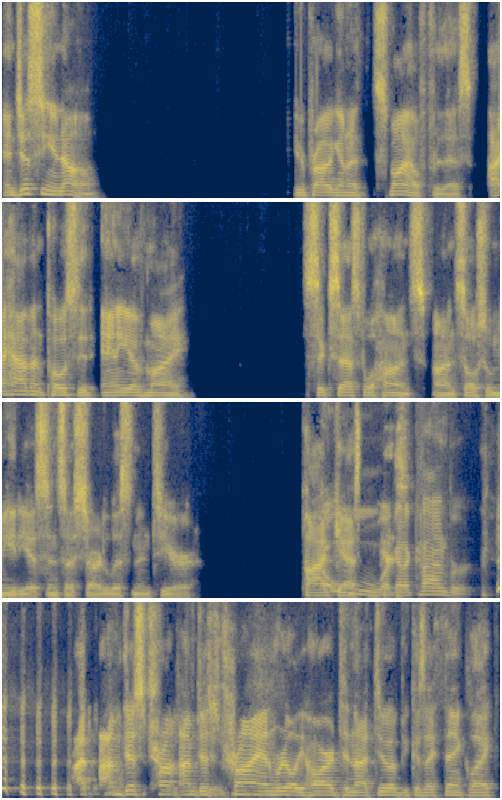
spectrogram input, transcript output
and just so you know, you're probably gonna smile for this. I haven't posted any of my successful hunts on social media since I started listening to your podcast. Oh, I got a convert. I, I'm just trying. I'm just trying really hard to not do it because I think like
